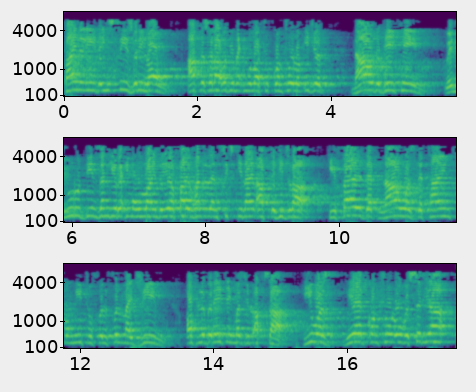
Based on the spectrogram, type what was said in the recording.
finally the history is very long. After Salahuddin Rahimullah took control of Egypt, now the day came when Nuruddin Zangi Rahimahullah in the year 569 after Hijrah, he felt that now was the time for me to fulfill my dream of liberating Masjid al-Aqsa. He was, he had control over Syria.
